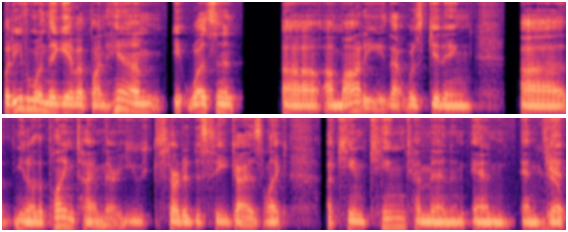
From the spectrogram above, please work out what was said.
But even when they gave up on him, it wasn't uh, Amadi that was getting, uh, you know, the playing time there. You started to see guys like Akeem King come in and and, and get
